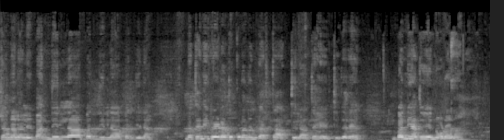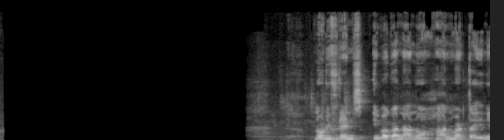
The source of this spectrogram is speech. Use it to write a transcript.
ಚಾನಲಲ್ಲಿ ಬಂದಿಲ್ಲ ಬಂದಿಲ್ಲ ಬಂದಿಲ್ಲ. ಮತ್ತು ನೀವು ಹೇಳೋದು ಕೂಡ ನನಗೆ ಅರ್ಥ ಆಗ್ತಿಲ್ಲ ಅಂತ ಹೇಳ್ತಿದ್ದಾರೆ. ಬನ್ನಿ ಅದು ನೋಡೋಣ. ನೋಡಿ ಫ್ರೆಂಡ್ಸ್, ಇವಾಗ ನಾನು ಆನ್ ಮಾಡ್ತಾ ಇದ್ದೀನಿ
